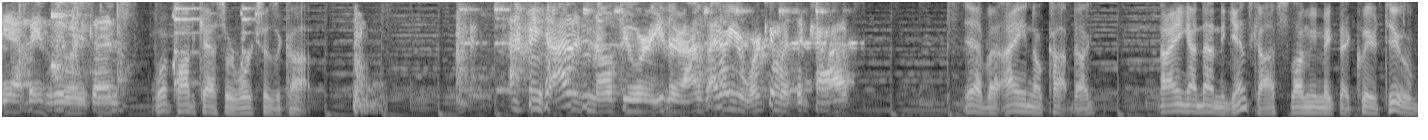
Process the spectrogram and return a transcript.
Yeah, basically what he said. What podcaster works as a cop? I mean, I don't know if you were either. Honestly, I know you're working with the cops. Yeah, but I ain't no cop, dog. I ain't got nothing against cops. Let me make that clear too.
